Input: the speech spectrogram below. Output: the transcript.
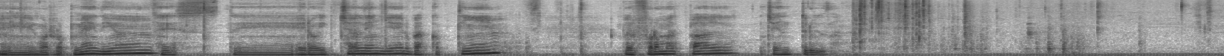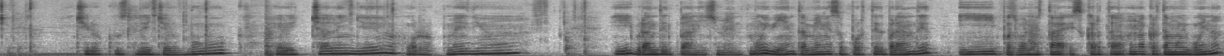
Eh, Warrock Medium, este, Heroic Challenger, Backup Team, Performance Pal, Gentrude. Chiroku's Ledger Book, Heroic Challenger, Warrock Medium, y Branded Banishment. Muy bien, también es soporte Branded y pues bueno, esta es carta, una carta muy buena.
